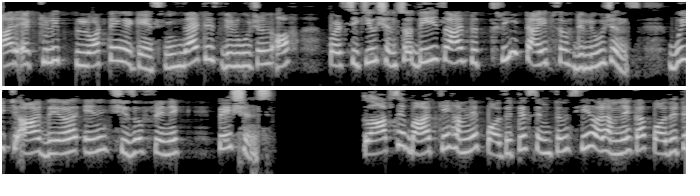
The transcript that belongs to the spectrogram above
actually actually plotting against that is delusion of persecution. So these are the three types of delusions which are there in schizophrenic patients تو آپ سے بات کی ہم نے پازیٹیو سمٹمس کی اور ہم نے کہا پوزیٹو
